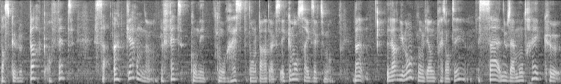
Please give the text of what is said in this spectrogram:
Parce que le parc, en fait, ça incarne le fait qu'on qu'on reste dans le paradoxe. Et comment ça exactement? Ben, l'argument qu'on vient de présenter, ça nous a montré que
